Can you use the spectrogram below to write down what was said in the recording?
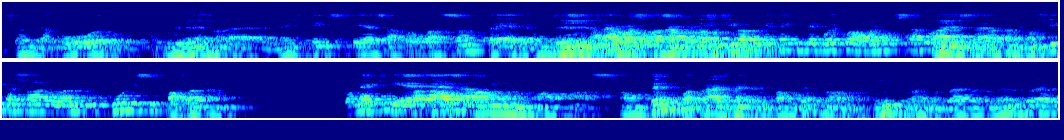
estamos de acordo, Isso. é, né, isso tem que ter essa aprovação prévia, vamos dizer assim, Isso, não é uma aprovação- definitiva porque tem que depois para órgãos estaduais, Isso, né? exatamente. não fica só no âmbito municipal. Exatamente. Como é que é Há, essa... há um, há um- tempo atrás, né, que a gente fala um tempo, não, 20 anos atrás mais ou menos, era,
